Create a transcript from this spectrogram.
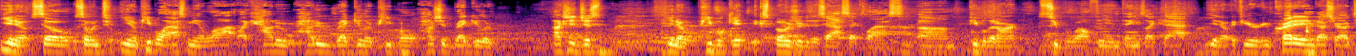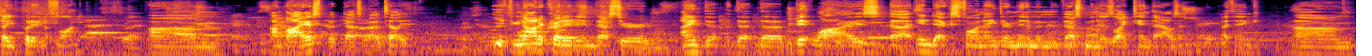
you know, so so when, you know, people ask me a lot, like how do how do regular people, how should regular, how should just you know people get exposure to this asset class um, people that aren't super wealthy and things like that you know if you're an accredited investor i would tell you put it in a fund right. um, I'm biased, but that's what I'll tell you. If you're not a accredited investor, I think the the, the Bitwise uh, index fund, I think their minimum investment is like ten thousand. I think, um,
